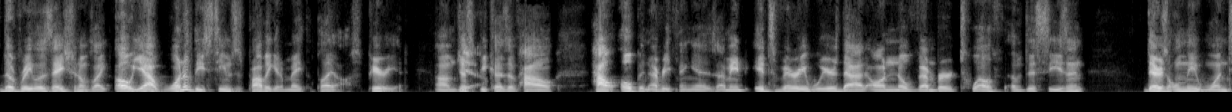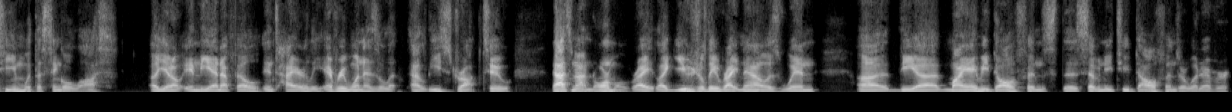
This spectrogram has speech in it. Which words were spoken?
the realization of like, oh yeah, one of these teams is probably going to make the playoffs. Period. Um, just yeah. because of how how open everything is. I mean, it's very weird that on November twelfth of this season, there's only one team with a single loss, uh, you know, in the NFL entirely. Everyone has at least dropped two. That's not normal, right? Like usually right now is when uh, the uh, Miami Dolphins, the 72 Dolphins or whatever,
